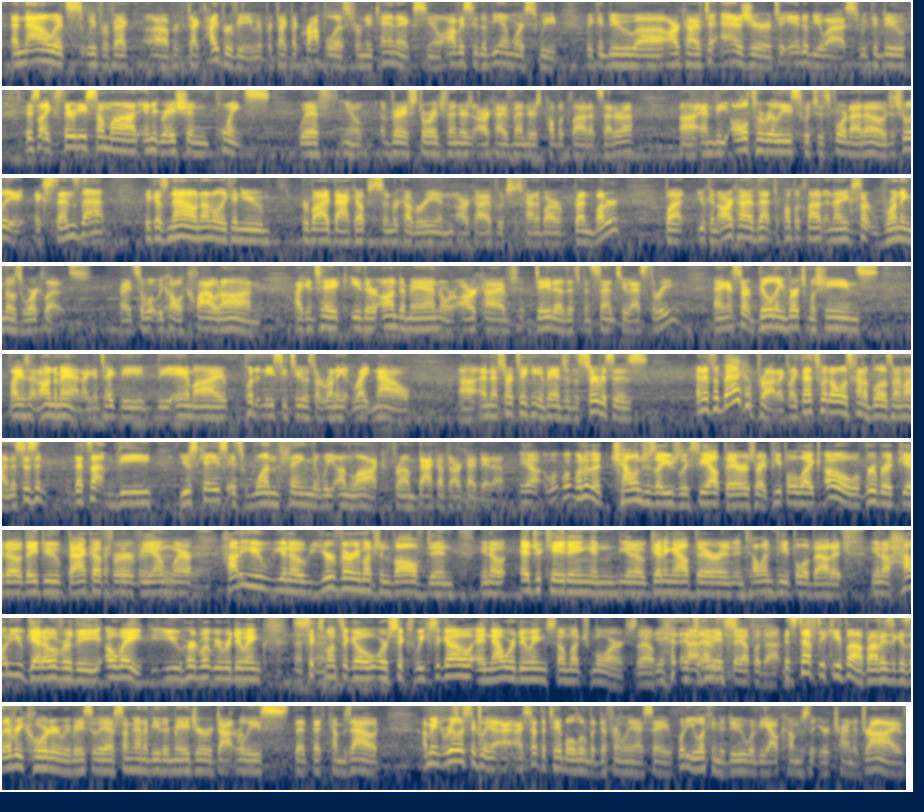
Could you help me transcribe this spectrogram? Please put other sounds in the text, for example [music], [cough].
And now it's, we protect, uh, protect Hyper-V, we protect Acropolis from Nutanix, you know, obviously the VMware suite. We can do uh, archive to Azure, to AWS. We can do, there's like 30 some odd integration points with you know, various storage vendors, archive vendors, public cloud, et cetera. Uh, and the Alta release, which is 4.0, just really extends that because now not only can you provide backups and recovery and archive, which is kind of our bread and butter, but you can archive that to public cloud and now you can start running those workloads, right? So what we call CloudOn, I can take either on-demand or archived data that's been sent to S3, and I can start building virtual machines, like I said, on demand. I can take the, the AMI, put it in EC2 and start running it right now, uh, and then start taking advantage of the services and it's a backup product. Like that's what always kind of blows my mind. This isn't that's not the use case, it's one thing that we unlock from backup to archive data. Yeah, one of the challenges I usually see out there is, right, people like, oh, Rubrik, you know, they do backup for [laughs] VMware. Yeah. How do you, you know, you're very much involved in, you know, educating and, you know, getting out there and, and telling people about it. You know, how do you get over the, oh wait, you heard what we were doing six [laughs] months ago or six weeks ago, and now we're doing so much more. So yeah, how, I mean, do you stay up with that? It's tough to keep up, obviously, because every quarter we basically have some kind of either major or dot release that, that comes out. I mean, realistically, I, I, set the table a little bit differently. I say, what are you looking to do? What are the outcomes that you're trying to drive?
